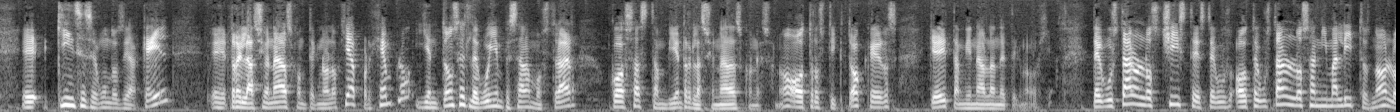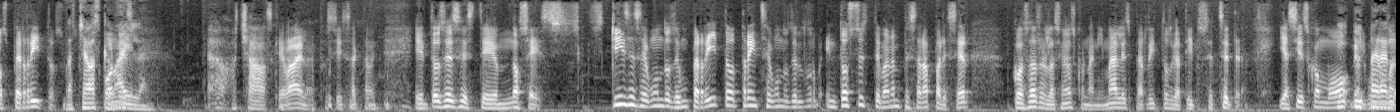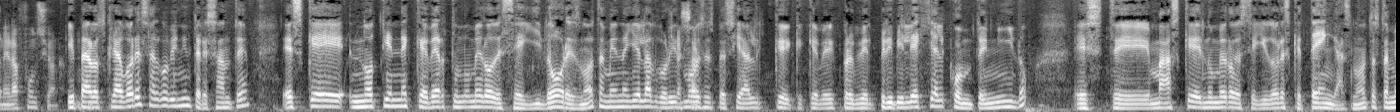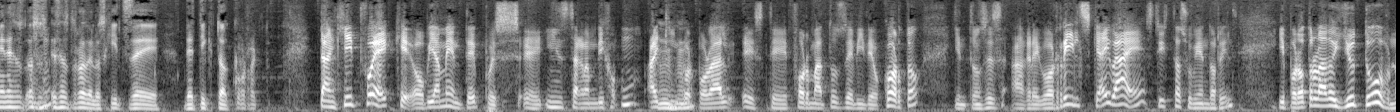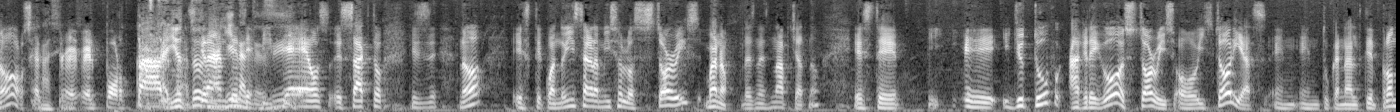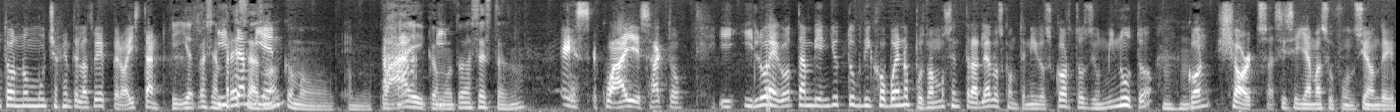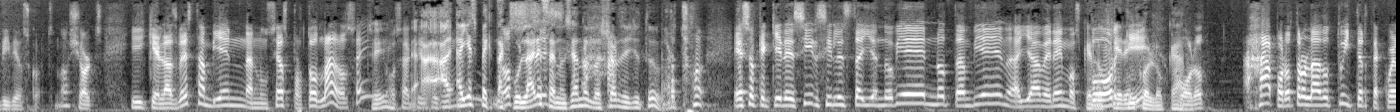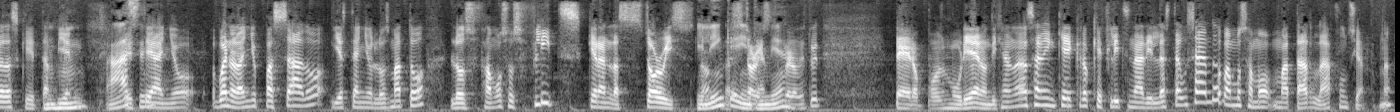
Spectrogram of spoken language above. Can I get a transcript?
15 eh, segundos de aquel, eh, relacionadas con tecnología, por ejemplo, y entonces le voy a empezar a mostrar cosas también relacionadas con eso, ¿no? Otros TikTokers que también hablan de tecnología. ¿Te gustaron los chistes o te gustaron los animalitos, ¿no? Los perritos. Las chavas que bailan. Oh, chavas que bailan, pues sí, exactamente. Entonces, este, no sé, 15 segundos de un perrito, 30 segundos del otro. Entonces te van a empezar a aparecer cosas relacionadas con animales, perritos, gatitos, etcétera. Y así es como de alguna manera funciona. Y para los creadores algo bien interesante es que no tiene que ver tu número de seguidores, ¿no? También hay el algoritmo es especial que, que, privilegia el contenido este más que el número de seguidores que tengas, ¿no? Entonces también es, es otro de los hits de, de TikTok. Correcto. Tan hit fue que obviamente pues eh, Instagram dijo mm, hay que incorporar este formatos de video corto y entonces agregó Reels, que ahí va, ¿eh? Sí está subiendo Reels. Y por otro lado YouTube, ¿no? O sea, el, portal más grande de videos, exacto, ¿no? Este, cuando Instagram hizo los stories, bueno, desde Snapchat, ¿no? Este, eh, YouTube agregó stories o historias en, tu canal. De pronto no mucha gente las ve, pero ahí están. Y otras empresas, ¿no? Como, como Quai, como todas estas, ¿no? Es Kwai, exacto. Y, y, luego también YouTube dijo, bueno, pues vamos a entrarle a los contenidos cortos de un minuto con Shorts, así se llama su función de videos cortos, ¿no? Shorts. Y que las ves también anunciadas por todos lados, ¿eh? Sí. O sea, que, hay, espectaculares anunciando los Shorts de YouTube. ¿Eso qué quiere decir? Si le está yendo bien, no tan bien, allá veremos. Que lo quieren colocar. Por, Ajá, por otro lado, Twitter, ¿te acuerdas que también ah, este año, bueno, el año pasado y este año los mató, los famosos fleets, que eran las stories. Y LinkedIn también. Pero, pero pues murieron. Dijeron, no, ¿saben qué? Creo que fleets nadie la está usando, vamos a matar la función, ¿no?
